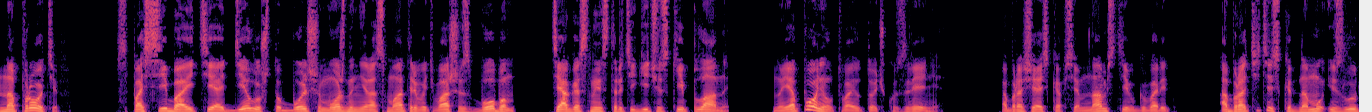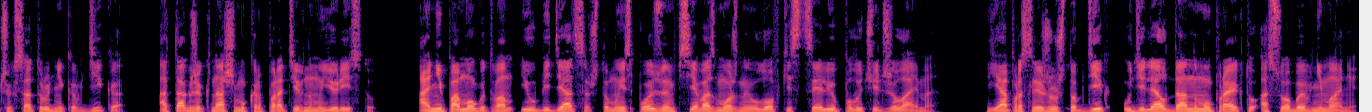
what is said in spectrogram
Напротив, спасибо IT-отделу, что больше можно не рассматривать ваши с Бобом тягостные стратегические планы. Но я понял твою точку зрения. Обращаясь ко всем нам, Стив говорит, обратитесь к одному из лучших сотрудников Дика, а также к нашему корпоративному юристу. Они помогут вам и убедятся, что мы используем все возможные уловки с целью получить желаемое. Я прослежу, чтобы Дик уделял данному проекту особое внимание.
